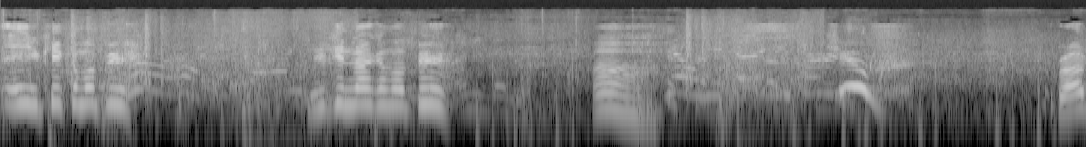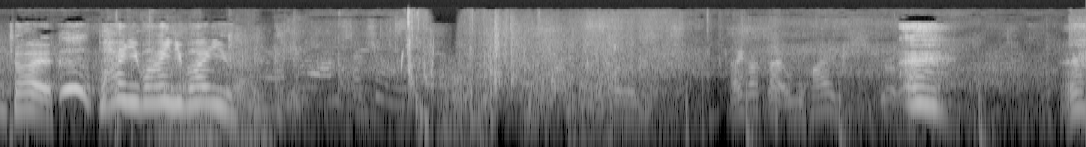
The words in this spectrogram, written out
hey, you can't come up here. You cannot come up here. Oh, Yo, he tagged me first. phew. Bro, I'm tired. Behind you, behind you, behind you. I got that wide stroke.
